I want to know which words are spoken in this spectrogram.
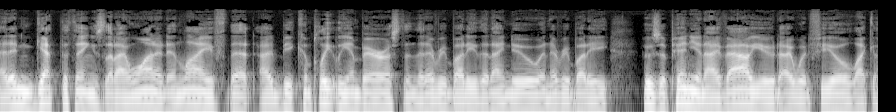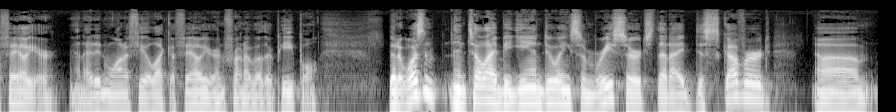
I didn't get the things that I wanted in life, that I'd be completely embarrassed and that everybody that I knew and everybody whose opinion I valued, I would feel like a failure. And I didn't want to feel like a failure in front of other people. But it wasn't until I began doing some research that I discovered um,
